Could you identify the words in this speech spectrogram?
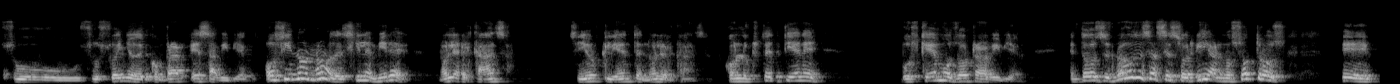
su, su, sueño de comprar esa vivienda. O si no, no, decirle, mire, no le alcanza, señor cliente, no le alcanza con lo que usted tiene, busquemos otra vivienda. Entonces, luego de esa asesoría, nosotros eh,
